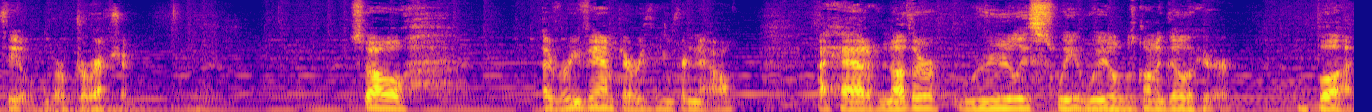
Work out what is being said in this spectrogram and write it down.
field or direction. So I've revamped everything for now. I had another really sweet wheel was going to go here, but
